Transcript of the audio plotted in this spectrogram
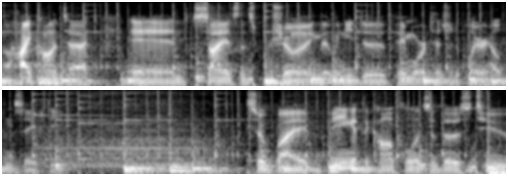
high contact and science that's showing that we need to pay more attention to player health and safety. So by being at the confluence of those two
